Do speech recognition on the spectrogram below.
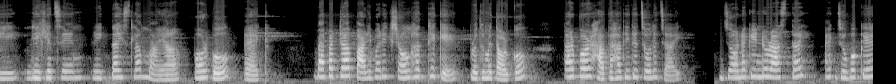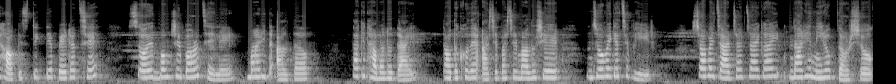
লিখেছেন রিক্তা ইসলাম মায়া, পর্ব এক। ব্যাপারটা পারিবারিক সংঘাত থেকে প্রথমে তর্ক, তারপর হাতাহাতিতে চলে যায়। জনাকীর্ণ রাস্তায় এক যুবককে হকি স্টিক দিয়ে পেটাচ্ছে সৈয়দ বংশের বড় ছেলে মারিদ আলতাফ। তাকে থামানো দেয়, ততক্ষণে আশেপাশের মানুষের জমে গেছে ভিড়। সবাই যার যার জায়গায় দাঁড়িয়ে নীরব দর্শক।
